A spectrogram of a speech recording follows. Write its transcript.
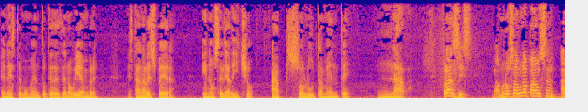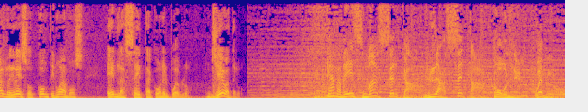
en este momento que desde noviembre están a la espera y no se le ha dicho absolutamente nada. Francis, vámonos a una pausa. Al regreso continuamos en la Z con el pueblo. Llévatelo. Cada vez más cerca, la Z con el pueblo.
